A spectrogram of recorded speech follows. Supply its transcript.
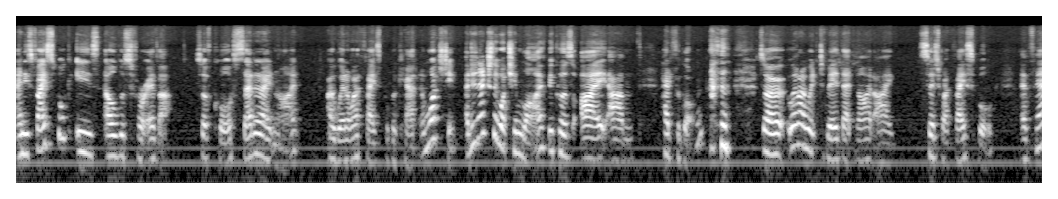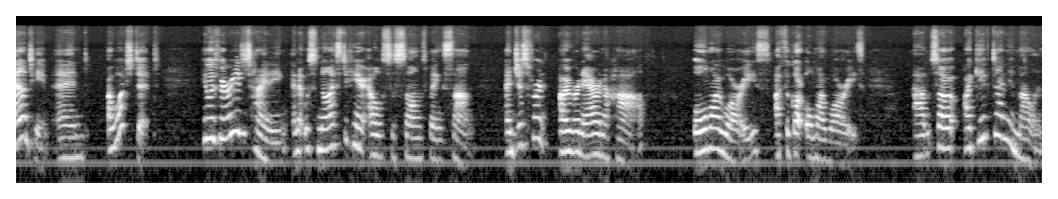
and his Facebook is Elvis Forever. So, of course, Saturday night, I went on my Facebook account and watched him. I didn't actually watch him live because I um, had forgotten. so, when I went to bed that night, I searched my Facebook and found him, and I watched it. He was very entertaining, and it was nice to hear Elvis's songs being sung. And just for an, over an hour and a half, all my worries, I forgot all my worries. Um, so I give Damian Mullen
